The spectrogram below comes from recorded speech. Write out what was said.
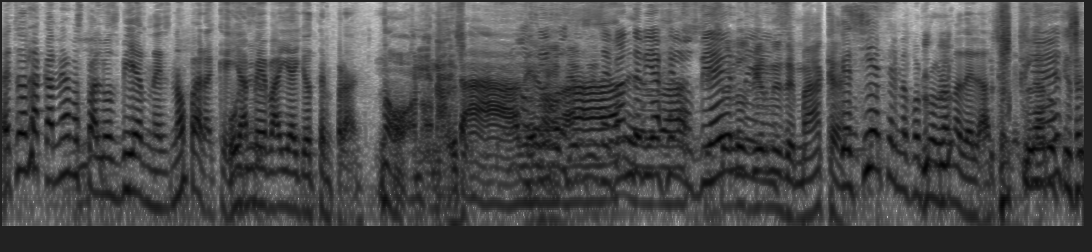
Entonces la cambiamos para los viernes, ¿no? Para que ya Oye. me vaya yo temprano. No, no, no. Eso. Ah, Se verdad, van de viaje verdad. los viernes. Son los viernes de maca. Que sí es el mejor programa de la Pues claro que es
